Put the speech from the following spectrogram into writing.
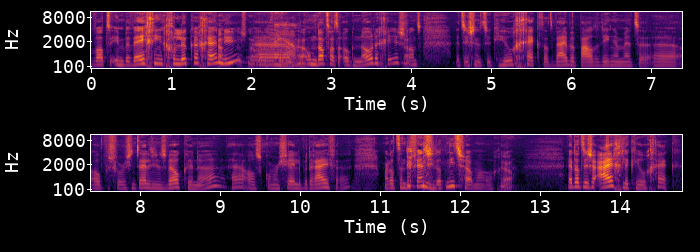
wat, in beweging gelukkig hè, ja, nu. Dat ja, omdat dat ook nodig is. Want het is natuurlijk heel gek dat wij bepaalde dingen met open source intelligence wel kunnen. Hè, als commerciële bedrijven. Maar dat een defensie dat niet zou mogen. En dat is eigenlijk heel gek.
